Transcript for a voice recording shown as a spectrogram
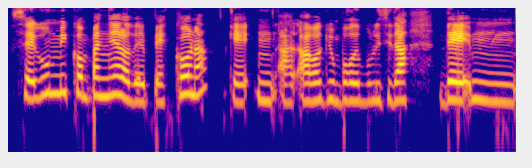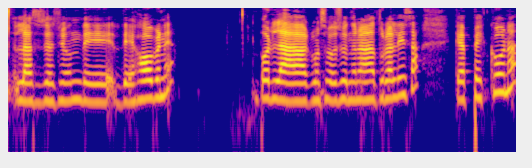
según mis compañeros del Pescona, que mm, ha- hago aquí un poco de publicidad de mm, la Asociación de, de Jóvenes por la Conservación de la Naturaleza, que es Pescona,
